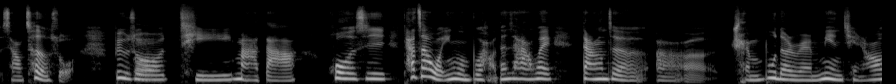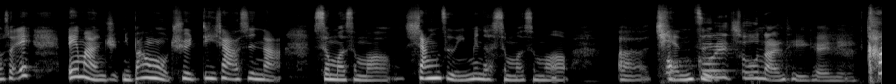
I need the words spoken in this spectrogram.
扫厕所，比如说骑马达。或者是他知道我英文不好，但是他会当着呃全部的人面前，然后说：“哎，艾玛，你帮我去地下室拿什么什么箱子里面的什么什么呃钳子。”会出难题给你。靠，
